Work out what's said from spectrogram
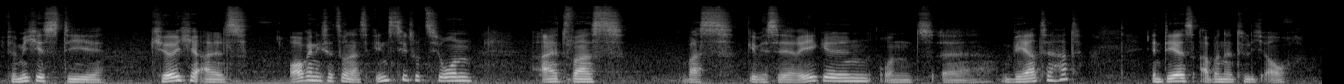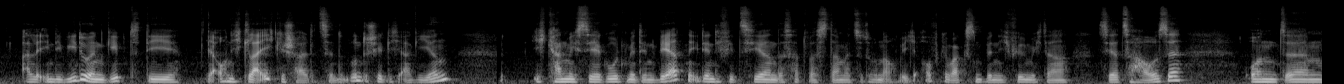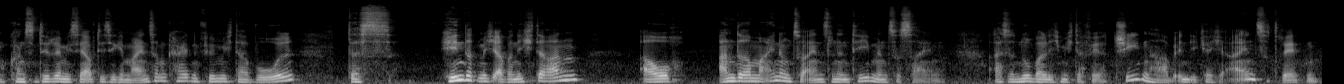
Für mich ist die Kirche als Organisation, als Institution etwas, was gewisse Regeln und äh, Werte hat, in der es aber natürlich auch alle Individuen gibt, die ja auch nicht gleichgeschaltet sind und unterschiedlich agieren. Ich kann mich sehr gut mit den Werten identifizieren. Das hat was damit zu tun, auch wie ich aufgewachsen bin. Ich fühle mich da sehr zu Hause und ähm, konzentriere mich sehr auf diese Gemeinsamkeiten, fühle mich da wohl. Das hindert mich aber nicht daran, auch anderer Meinung zu einzelnen Themen zu sein. Also nur weil ich mich dafür entschieden habe, in die Kirche einzutreten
